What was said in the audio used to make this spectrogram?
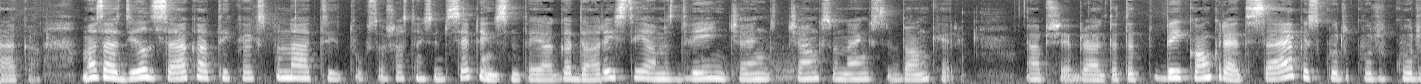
ēkā. Mazās ģildes ēkā tika eksponēti 1870. gadā arī Stijāmas Dviņa, Čangs un Engs bankeri abi šie brāļi. Tad, tad bija konkrētas ēkas, kur, kur, kur,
